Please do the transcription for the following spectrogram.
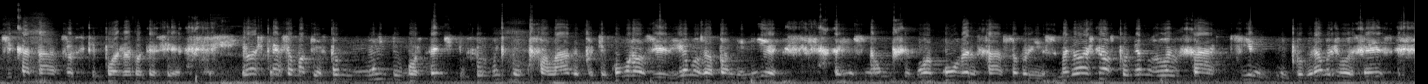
de catástrofe que pode acontecer. Eu acho que essa é uma questão muito importante que foi muito pouco falada, porque como nós vivíamos a pandemia, a gente não chegou a conversar sobre isso. Mas eu acho que nós podemos lançar aqui no programa de vocês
